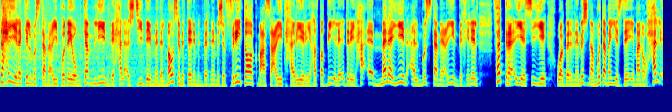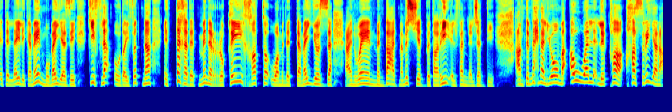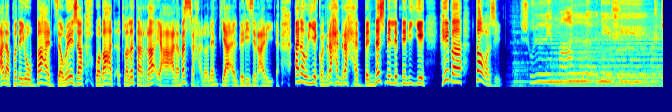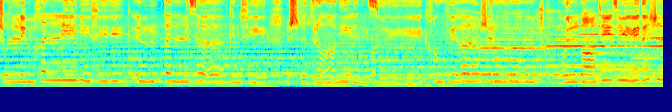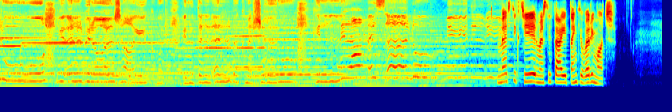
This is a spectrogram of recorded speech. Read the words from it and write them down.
تحية لكل مستمعي بوديو مكملين بحلقة جديدة من الموسم الثاني من برنامج Free Talk مع سعيد حريري. هالتطبيق اللي قدر يحقق ملايين المستمعين بخلال فترة قياسية وبرنامجنا متميز دائما وحلقة الليلة كمان مميزة. كيف لا؟ وضيفتنا اتخذت من الرقي خط ومن التميز عنوان من بعد ما مشيت بطريق الفن الجدي. عم تمنحنا اليوم أول لقاء حصريا على بوديو بعد زواجها وبعد إطلالتها الرائعة على مسرح الأولمبيا الباريزي العريق. أنا وياكم رح نرحب بالنجمة اللبنانية هبة طوجي شو اللي معلقني فيك؟ شو اللي مخليني فيك؟ أنت اللي ساكن فيه مش قدراني أنسيك. خوفي هاجر وروح والبعد يزيد الجروح بقلبي الوجع يكبر أنت لقلبك مجروح كل اللي عم اساله مين اللي ميرسي كتير ميرسي سعيد thank you very much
